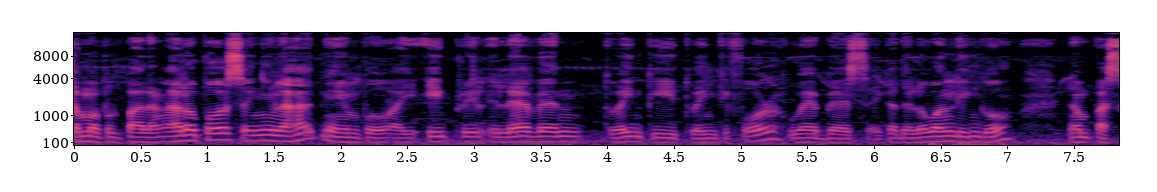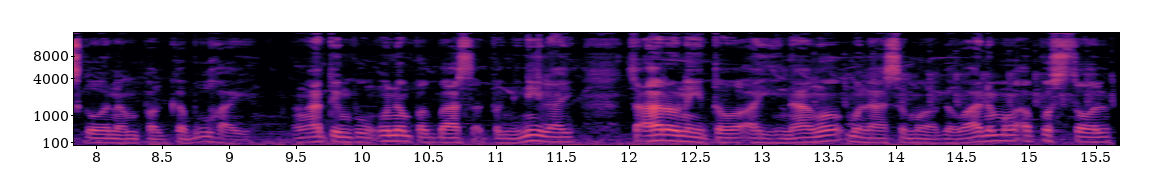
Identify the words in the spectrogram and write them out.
Sa mapagpalang araw po sa inyong lahat, ngayon po ay April 11, 2024, Webes, ikadalawang linggo ng Pasko ng Pagkabuhay. Ang ating pong unang pagbasa at pagninilay sa araw na ito ay hinango mula sa mga gawa ng mga apostol,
